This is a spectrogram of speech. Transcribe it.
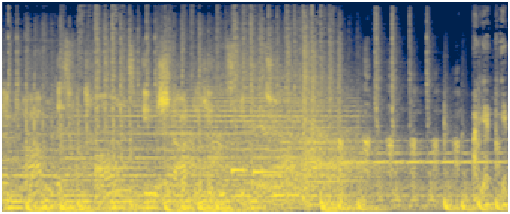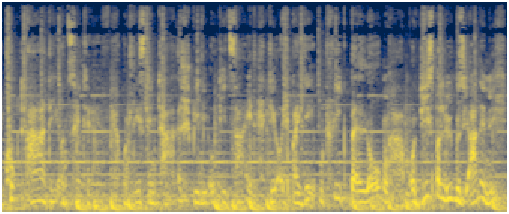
Der Graben des Vertrauens in staatliche Institutionen. Weil ihr, ihr guckt ARD und ZDF und lest den Tagesspiegel und die Zeit, die euch bei jedem Krieg belogen haben. Und diesmal lügen sie alle nicht.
